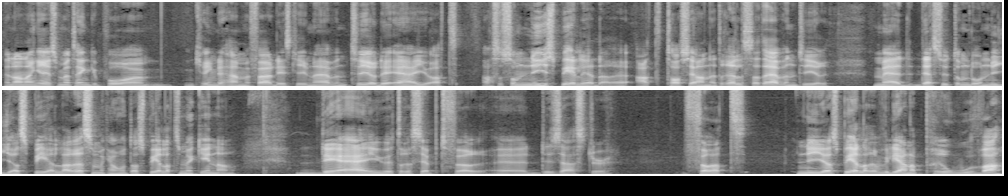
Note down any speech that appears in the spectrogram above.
en annan grej som jag tänker på kring det här med färdigskrivna äventyr, det är ju att alltså som ny spelledare, att ta sig an ett rälsat äventyr med dessutom då nya spelare som kanske inte har spelat så mycket innan. Det är ju ett recept för eh, disaster. För att nya spelare vill gärna prova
